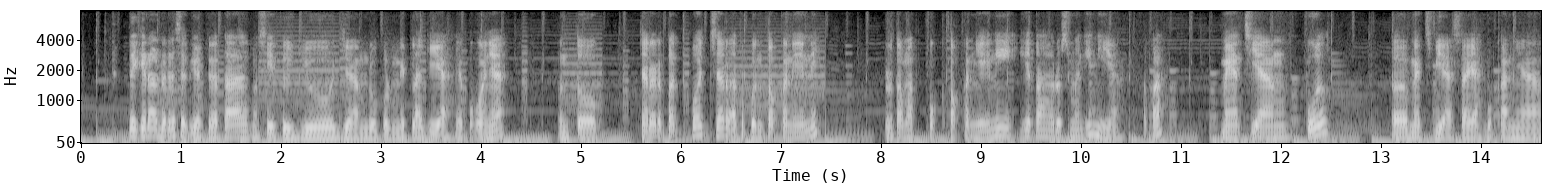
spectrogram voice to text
saya kira udah reset ya ternyata masih 7 jam 20 menit lagi ya ya pokoknya untuk cara dapat voucher ataupun token ini terutama tokennya ini kita harus main ini ya apa? Match yang full uh, match biasa ya bukan yang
